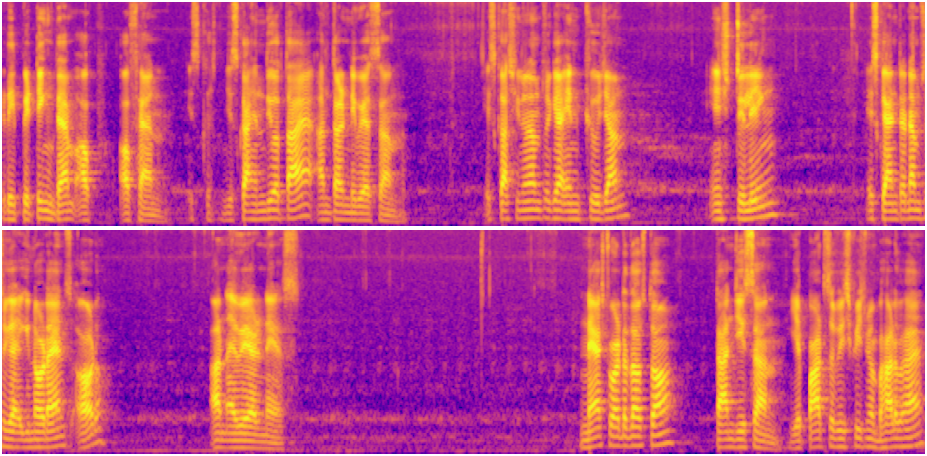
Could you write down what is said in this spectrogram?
repeating them of often इसका, जिसका हिंदी होता है अंतर्निवेशन। इसका सिनोनिम्स हो? गया इन्फ्यूजन इंस्टिलिंग इसका एंटोनिम्स हो? गया इग्नोरेंस और अनअवेयरनेस नेक्स्ट वर्ड है दोस्तों ट्रांजिशन ये पार्ट्स ऑफ़ स्पीच में भार्व है।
